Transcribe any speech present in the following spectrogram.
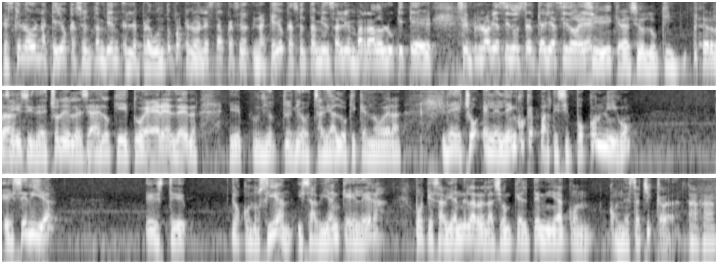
es que luego en aquella ocasión también, le pregunto porque luego en esta ocasión, en aquella ocasión también salió embarrado Lucky que siempre no había sido usted, que había sido él. Sí, que había sido Lucky. ¿Verdad? Sí, sí, de hecho le decía, "Ay, Lucky, tú eres. de-". Y pues, yo, yo- sabía Lucky que no era. Y de hecho, el elenco que participó conmigo ese día, este, lo conocían y sabían que él era. Porque sabían de la relación que él tenía con, con esta chica, ¿verdad? Ajá.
